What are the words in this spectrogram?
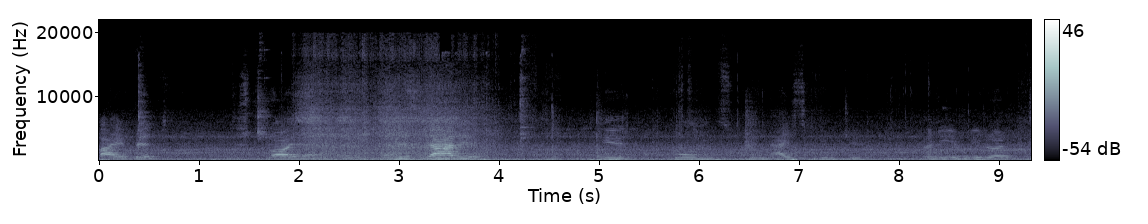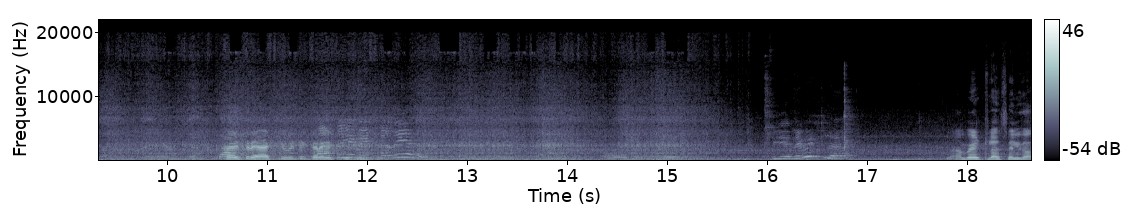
पाईप आहेत स्ट्रॉ आहे. हे चार आहे. हे दोन स्पून आईस्क्रीमचे आणि मिरर आणि असं काहीतरी ॲक्टिव्हिटी करायची. भेटलं. हे नाही भेटलं? असेल ग.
